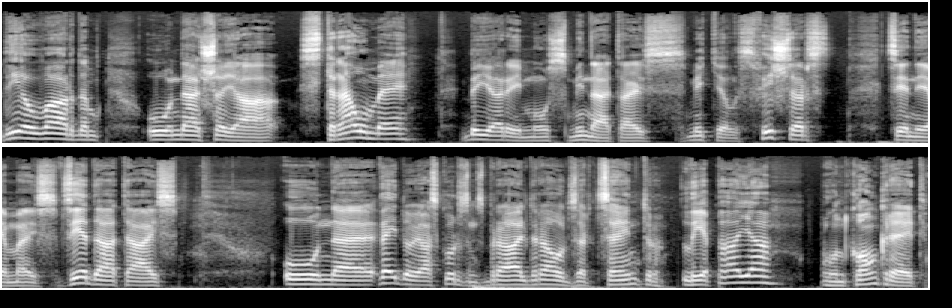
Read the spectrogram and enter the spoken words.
dievu vārdam, un šajā straumē bija arī mūsu minētais Miķelis Fišers, cienījamais dziedātājs. Un eh, veidojās Kurzemes brāļa draugs ar centru Liepājā, Un konkrēti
